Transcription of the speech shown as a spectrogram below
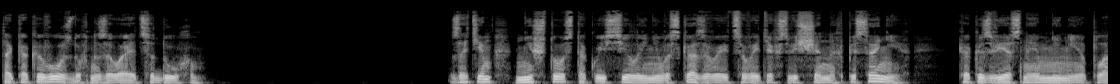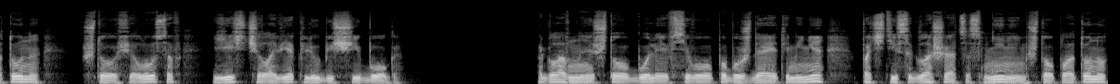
так как и воздух называется духом. Затем ничто с такой силой не высказывается в этих священных писаниях, как известное мнение Платона, что философ есть человек, любящий Бога а главное, что более всего побуждает и меня почти соглашаться с мнением, что Платону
